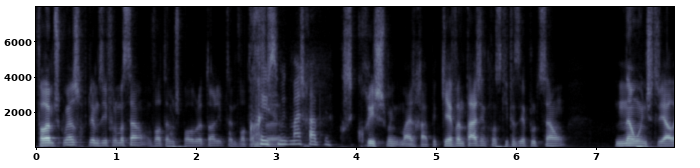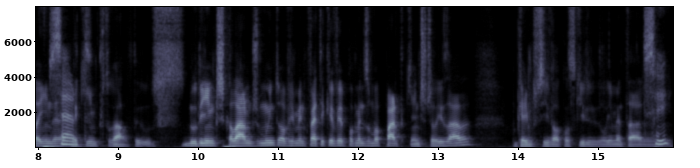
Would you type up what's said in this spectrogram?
Falamos com eles, recolhemos a informação, voltamos para o laboratório, portanto, voltamos Corrige-se muito mais rápido. Corrige-se muito mais rápido, que é a vantagem de conseguir fazer a produção não industrial ainda certo. aqui em Portugal. No dia em que escalarmos muito, obviamente vai ter que haver pelo menos uma parte que é industrializada, porque é impossível conseguir alimentar... Sim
